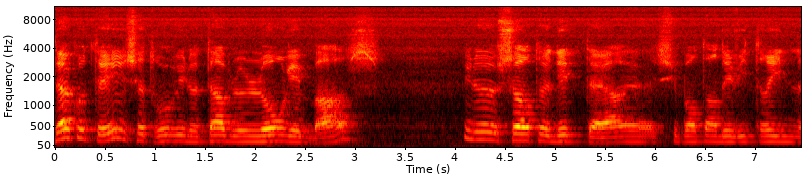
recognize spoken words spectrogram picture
d'un côté se trouve une table longue et basse, une sorte d'éther supportant des vitrines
